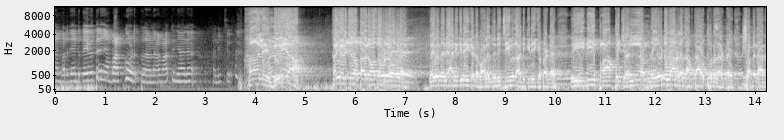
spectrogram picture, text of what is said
ഞാൻ പറഞ്ഞു. എന്റെ ദൈവത്തിന് ഞാൻ വാക്ക് കൊടുത്തതാണ്. ആ വാക്ക് ഞാൻ ഫലിച്ചു. കൈയടിച്ച് കർത്താവിന് ഓർത്തവിടുന്ന മക്കളെ. ദൈവം തന്നെ അനുഗ്രഹിക്കട്ടെ മകളെ നിന്റെ ജീവിതം അനുഗ്രഹിക്കപ്പെട്ടെ. നീ ഇനിയും പ്രാർത്ഥിച്ച് എല്ലാം നേടുവാനുള്ള കർത്താവ് കൃപ തരട്ടെ. ശബരാന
